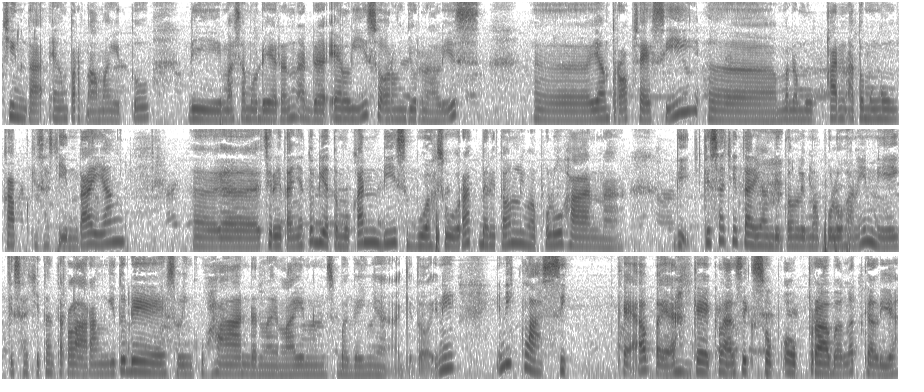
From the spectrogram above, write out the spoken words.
cinta. Yang pertama itu di masa modern ada Ellie seorang jurnalis uh, yang terobsesi uh, menemukan atau mengungkap kisah cinta yang uh, ceritanya tuh dia temukan di sebuah surat dari tahun 50-an. Nah, di kisah cinta yang di tahun 50-an ini kisah cinta terlarang gitu deh, selingkuhan dan lain-lain sebagainya gitu. Ini ini klasik kayak apa ya kayak klasik soap opera banget kali ya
